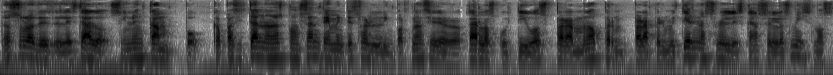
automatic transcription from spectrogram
no solo desde el Estado, sino en campo, capacitándonos constantemente sobre la importancia de rotar los cultivos para, no para permitir no solo el descanso de los mismos,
